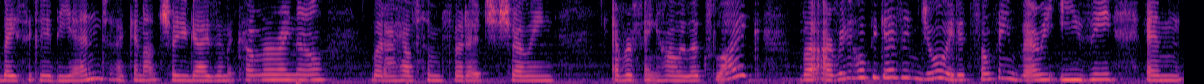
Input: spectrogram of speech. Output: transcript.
basically the end. I cannot show you guys in the camera right now but I have some footage showing everything how it looks like but I really hope you guys enjoyed. It's something very easy and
